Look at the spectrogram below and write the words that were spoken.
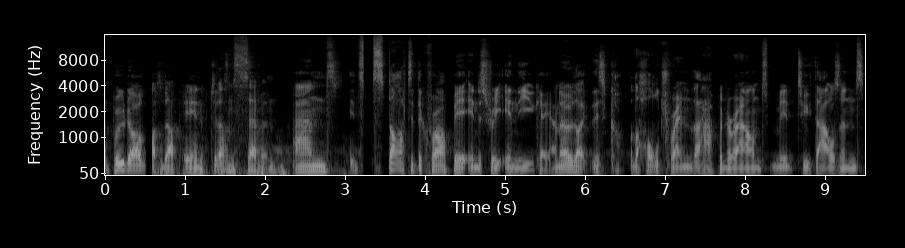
BrewDog started up in 2007, and it started the craft beer industry in the UK. I know, like this, the whole trend that happened around mid 2000s,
